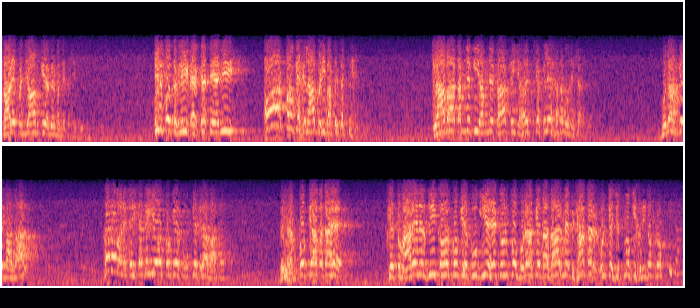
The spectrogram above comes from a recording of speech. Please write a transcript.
سارے پنجاب کے اگر بندے اکٹھے کیے ان کو تکلیف ہے، کہتے ہیں جی عورتوں کے خلاف بڑی باتیں کرتے ہیں۔ کیا بات ہم نے کی؟ ہم نے کہا کہ یہاں چکلے ختم ہونے چاہیے۔ گناہ کے بازار ختم ہونے چاہیے۔ کہتے یہ عورتوں کے حقوق کے خلاف بات ہے۔ بھائی، ہم کو کیا پتا ہے؟ کہ تمہارے نزدیک عورتوں کے حقوق یہ ہے کہ ان کو گناہ کے بازار میں بٹھا کر ان کے جسموں کی خرید و فروخت کی جائے۔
